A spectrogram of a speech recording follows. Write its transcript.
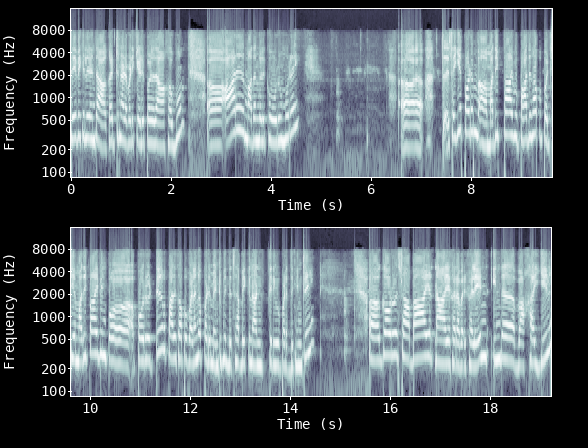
சேவைகளிலிருந்து அகற்ற நடவடிக்கை எடுப்பதாகவும் ஆறு மாதங்களுக்கு ஒரு முறை செய்யப்படும் அஹ், மதிப்பாய்வு பாதுகாப்பு பற்றிய மதிப்பாய்வின் பொ- பொருட்டு பாதுகாப்பு வழங்கப்படும் என்றும் இந்த சபைக்கு நான் தெரிவுபடுத்துகின்றேன். கௌரவ சபாய நாயகர் அவர்களே இந்த வகையில்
